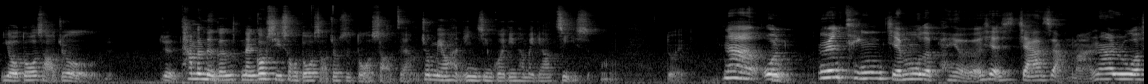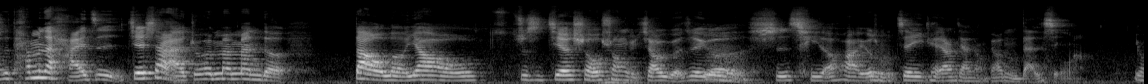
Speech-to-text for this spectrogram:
有多少就就他们能够能够吸收多少就是多少，这样就没有很硬性规定他们一定要记什么。对，那我、嗯、因为听节目的朋友有一些是家长嘛，那如果是他们的孩子接下来就会慢慢的到了要就是接收双语教育的这个时期的话，嗯、有什么建议可以让家长不要那么担心吗？有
